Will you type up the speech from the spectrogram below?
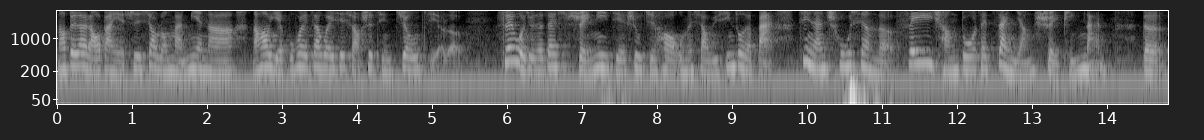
然后对待老板也是笑容满面啊，然后也不会再为一些小事情纠结了。所以我觉得，在水逆结束之后，我们小鱼星座的版竟然出现了非常多在赞扬水瓶男的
